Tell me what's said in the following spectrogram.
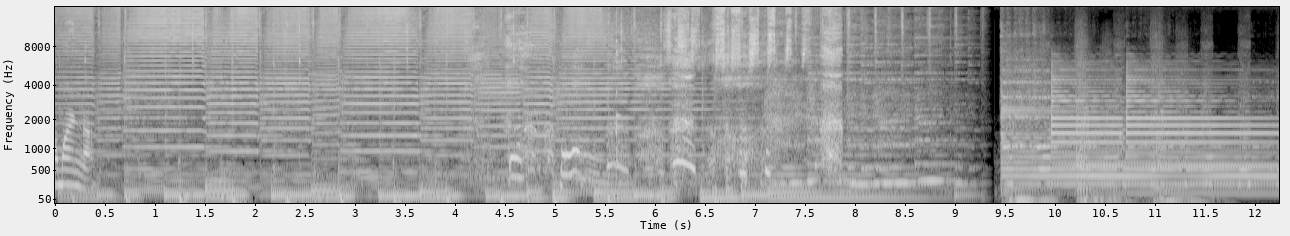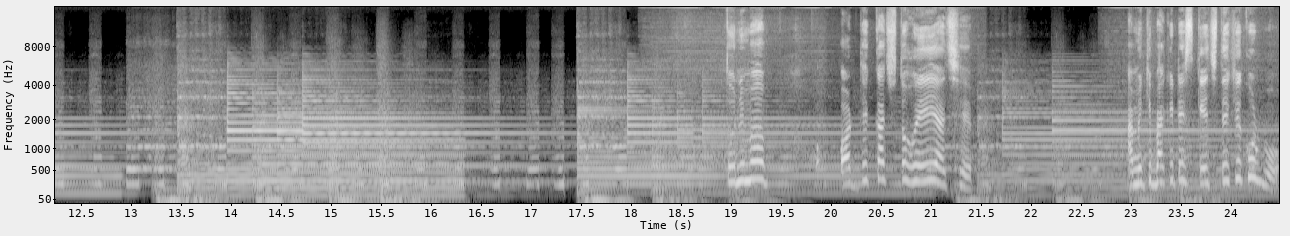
আমার না। তনিমা, অর্ধেক কাজ তো হয়েই আছে। আমি কি বাকিটা স্কেচ দেখে করব?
